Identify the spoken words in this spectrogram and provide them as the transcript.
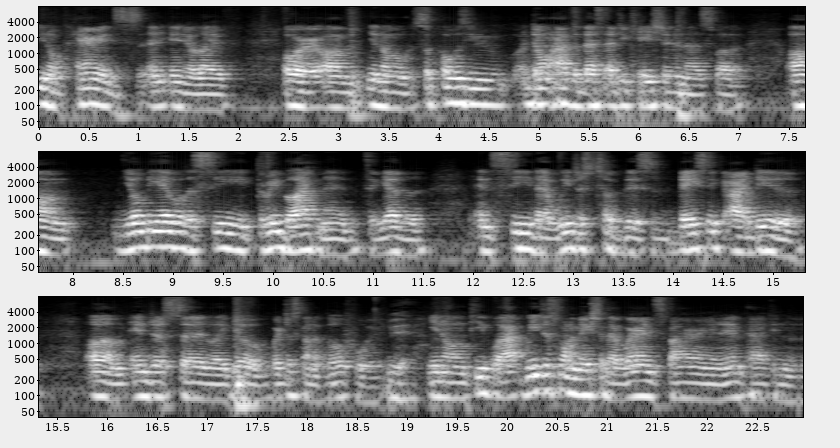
you know, parents in, in your life, or um, you know, suppose you don't have the best education in that spot. Um, you'll be able to see three black men together and see that we just took this basic idea um, and just said like, "Yo, we're just gonna go for it." Yeah. You know, and people, I, we just want to make sure that we're inspiring and impacting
